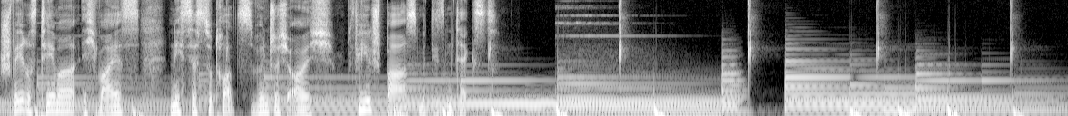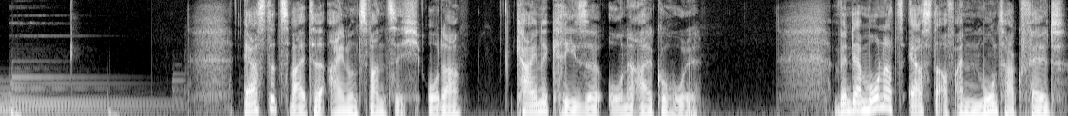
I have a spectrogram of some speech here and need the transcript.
Schweres Thema, ich weiß. Nichtsdestotrotz wünsche ich euch viel Spaß mit diesem Text. Erste, zweite, 21 oder keine Krise ohne Alkohol. Wenn der Monatserste auf einen Montag fällt,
